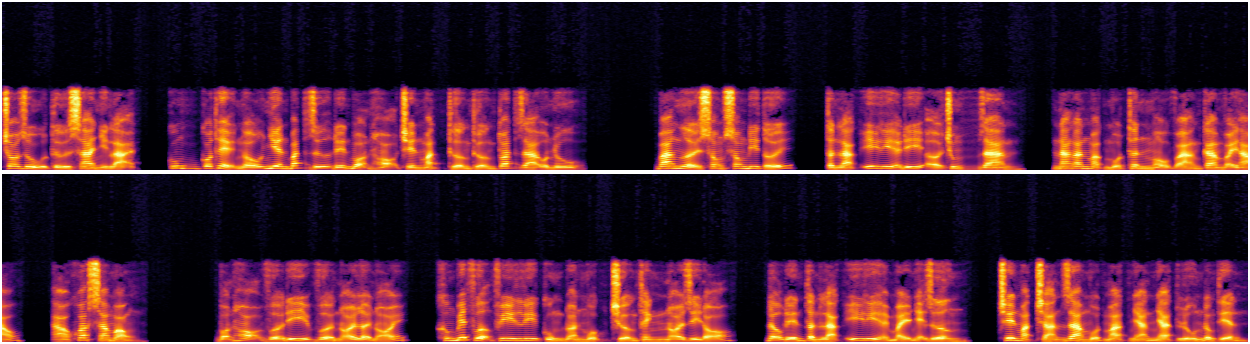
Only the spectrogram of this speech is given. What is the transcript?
cho dù từ xa nhìn lại, cũng có thể ngẫu nhiên bắt giữ đến bọn họ trên mặt thường thường toát ra ôn nhu. Ba người song song đi tới, tần lạc y đi ở trung gian, nàng ăn mặc một thân màu vàng cam váy áo, áo khoác sa mỏng. Bọn họ vừa đi vừa nói lời nói, không biết vượng Phi Ly cùng đoan mục trưởng thanh nói gì đó, đâu đến tần lạc y lìa mày nhẹ dương, trên mặt chán ra một mặt nhàn nhạt lún đồng tiền.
